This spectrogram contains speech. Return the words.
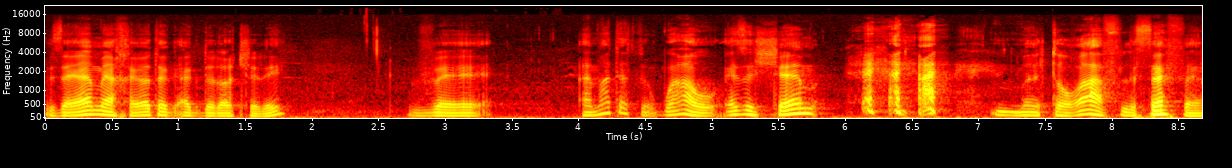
זה היה מהחיות הגדולות שלי. ואמרתי לעצמי, וואו, איזה שם מטורף לספר.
